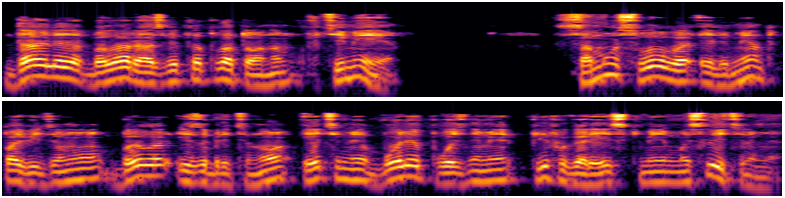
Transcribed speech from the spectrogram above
далее была развита Платоном в Тимее. Само слово «элемент», по-видимому, было изобретено этими более поздними пифагорейскими мыслителями.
